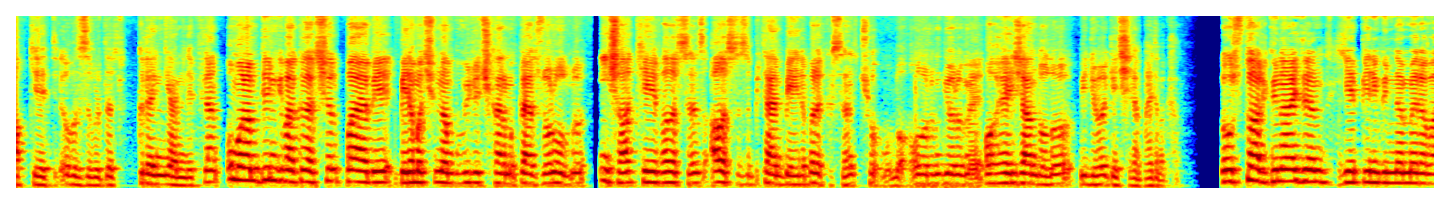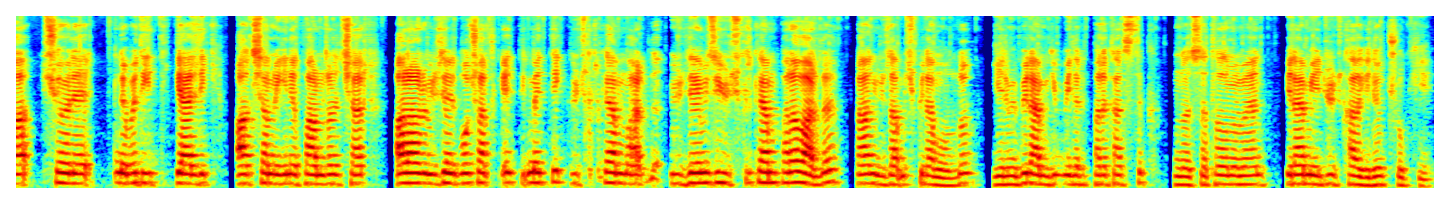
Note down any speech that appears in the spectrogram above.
Upgrade'dir, ıvır zıvırdır, Grengem'de falan. Umarım dediğim gibi arkadaşlar baya bir benim açımdan bu video çıkarmak biraz zor oldu. İnşallah keyif alırsınız. Alırsınız bir tane beğeni bırakırsanız çok mutlu olurum diyorum ve o heyecan dolu videoya geçelim. Hadi bakalım. Dostlar günaydın. Yepyeni günden merhaba. Şöyle nöbete gittik geldik. Akşam yine farmları çar. Ara ara üzerimizi boşalttık ettik mettik. 140 hem vardı. Üzerimizde 140 hem para vardı. Şu an 160 hem oldu. 21 hem gibi bir para kastık. Bunları satalım hemen. 1 hem 700k geliyor. Çok iyi.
